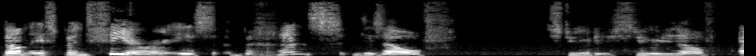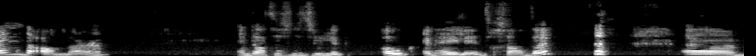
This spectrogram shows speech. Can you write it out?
Dan is punt vier is begrens jezelf, stuur, stuur jezelf en de ander. En dat is natuurlijk ook een hele interessante. Ehm,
